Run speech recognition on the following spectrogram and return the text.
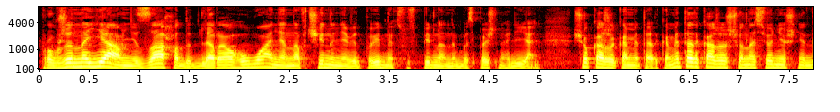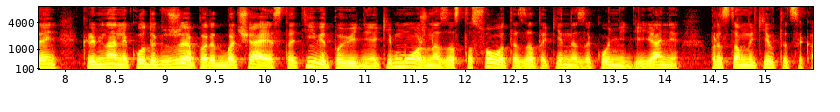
про вже наявні заходи для реагування на вчинення відповідних суспільно небезпечних діянь. Що каже комітет? Комітет каже, що на сьогоднішній день кримінальний кодекс вже передбачає статті відповідні, які можна застосовувати за такі незаконні діяння представників ТЦК.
